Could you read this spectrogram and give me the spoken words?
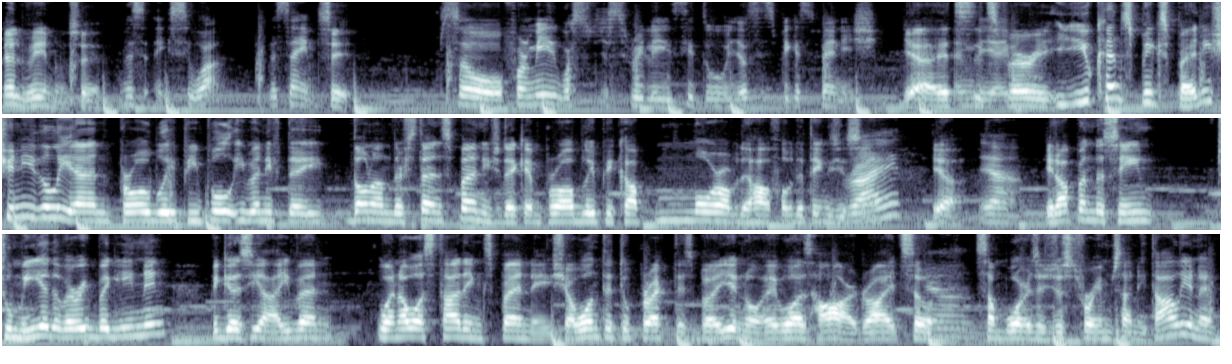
El vino, sì. es, es igual, the same. Sì. So for me, it was just really easy to just speak Spanish. Yeah, it's it's able- very. You can speak Spanish in Italy, and probably people, even if they don't understand Spanish, they can probably pick up more of the half of the things you say. Right? Yeah. Yeah. It happened the same to me at the very beginning because yeah, even when I was studying Spanish, I wanted to practice, but you know it was hard, right? So Yeah. some words are just frames on Italian, and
